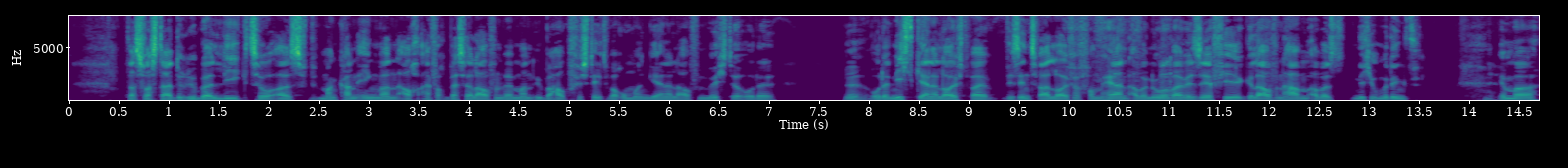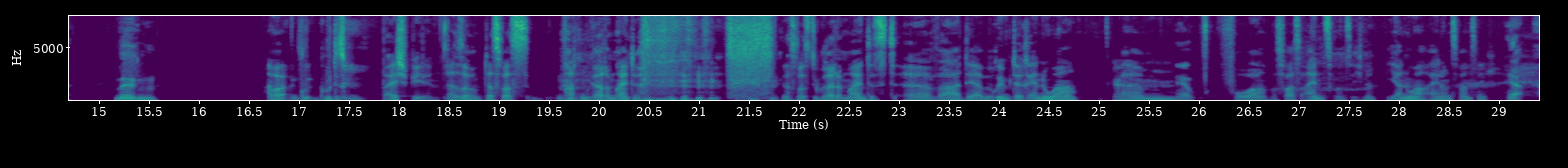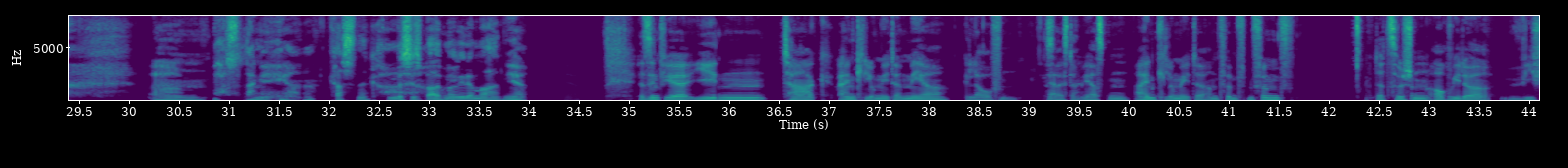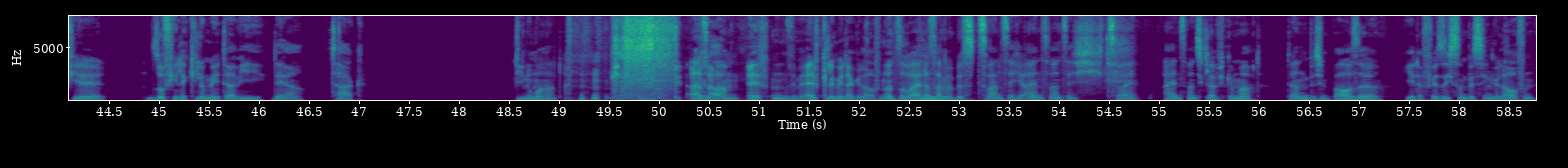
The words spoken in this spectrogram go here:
das, was da drüber liegt, so als man kann irgendwann auch einfach besser laufen, wenn man überhaupt versteht, warum man gerne laufen möchte oder ne, oder nicht gerne läuft, weil wir sind zwar Läufer vom Herrn, aber nur weil wir sehr viel gelaufen haben, aber es nicht unbedingt immer mögen. Aber gu gutes Beispiel. Also das, was Martin gerade meinte, das, was du gerade meintest, äh, war der berühmte Renoir ähm, Ja. vor, was war es, 21, ne? Januar 21? Ja. Ähm, boah, ist lange her, ne? Krass, ne? Krass. Du müsstest es bald mal wieder machen. Ja. Da sind wir jeden Tag einen Kilometer mehr gelaufen. Das Ja. heißt, am ersten einen Kilometer, am fünften fünf. Dazwischen auch wieder wie viel, so viele Kilometer wie der Tag die Nummer hat. also Genau. am 11. sind wir elf Kilometer gelaufen und so weiter. Das haben wir bis 20, 21, 2, 21, glaube ich, gemacht. Dann ein bisschen Pause, jeder für sich so ein bisschen gelaufen.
